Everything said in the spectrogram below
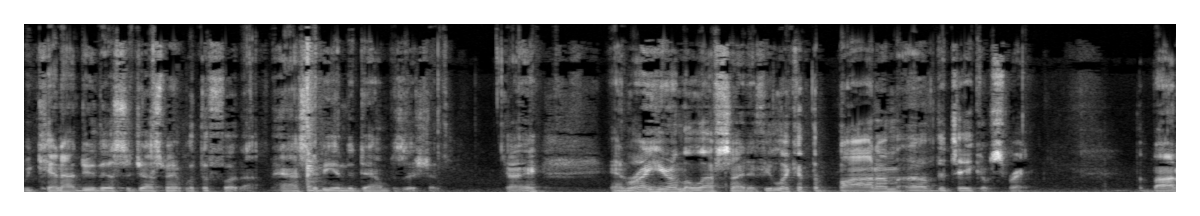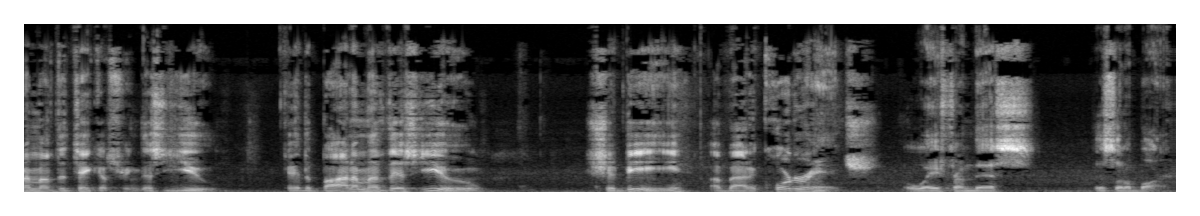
we cannot do this adjustment with the foot up. It has to be in the down position okay? And right here on the left side, if you look at the bottom of the take-up spring, the bottom of the take-up spring, this U, okay, the bottom of this U should be about a quarter inch away from this, this little bar.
